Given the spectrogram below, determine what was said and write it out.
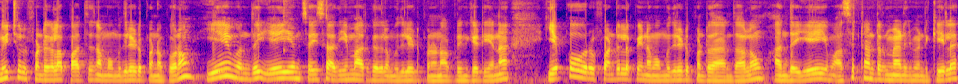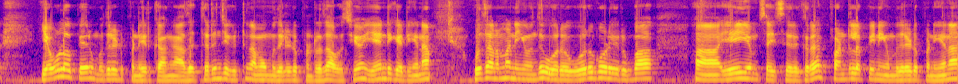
மியூச்சுவல் ஃபண்டுகளாக பார்த்து நம்ம முதலீடு பண்ண போகிறோம் ஏன் வந்து ஏஎம் சைஸ் அதிகமாக இருக்கிறதுல முதலீடு பண்ணணும் அப்படின்னு கேட்டிங்கன்னா எப்போ ஒரு ஃபண்டில் போய் நம்ம முதலீடு பண்ணுறதா இருந்தாலும் அந்த ஏஎம் அசட் அண்டர் மேனேஜ்மெண்ட் கீழே எவ்வளோ பேர் முதலீடு பண்ணியிருக்காங்க அதை தெரிஞ்சுக்கிட்டு நம்ம முதலீடு பண்ணுறது அவசியம். ஏன்னு கேட்டிங்கன்னா உதாரணமாக நீங்கள் வந்து ஒரு ஒரு கோடி ரூபாய் ஏஎம் சைஸ் இருக்கிற ஃபண்டில் போய் நீங்கள் முதலீடு பண்ணிங்கன்னா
